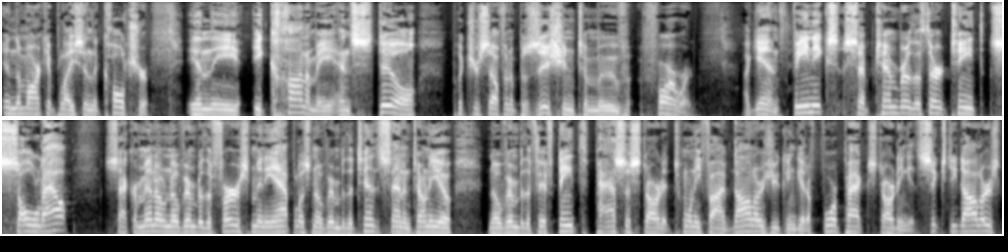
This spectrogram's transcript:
in the marketplace, in the culture, in the economy, and still put yourself in a position to move forward? Again, Phoenix, September the 13th, sold out. Sacramento, November the 1st. Minneapolis, November the 10th. San Antonio, November the 15th. Passes start at $25. You can get a four pack starting at $60.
